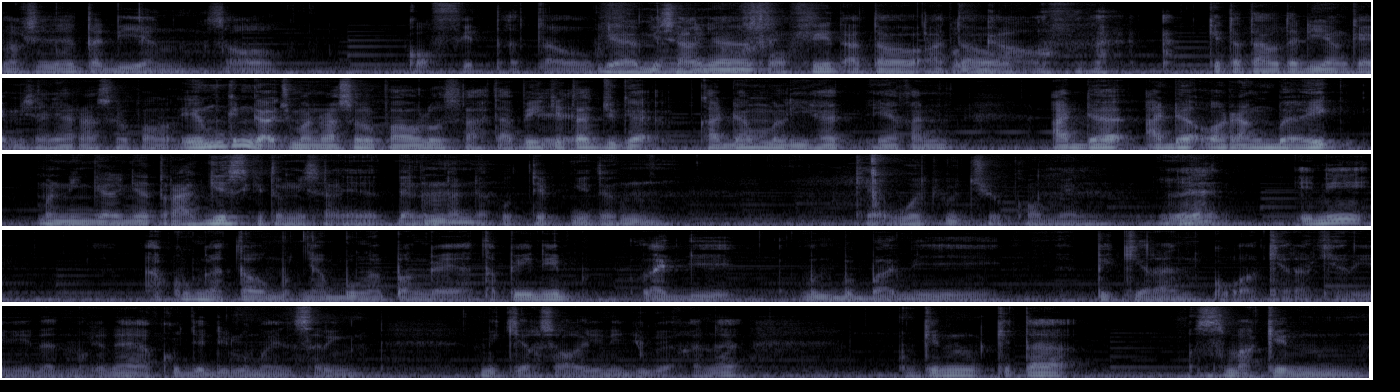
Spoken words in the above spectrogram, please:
maksudnya tadi yang soal covid atau ya misalnya covid atau atau kita tahu tadi yang kayak misalnya Rasul Paulus. Ya mungkin nggak cuma Rasul Paulus lah tapi kita juga kadang melihat ya kan ada ada orang baik meninggalnya tragis gitu misalnya dalam tanda kutip gitu. Hmm. kayak what would you comment? Ya, ini aku nggak tahu nyambung apa enggak ya tapi ini lagi membebani pikiranku akhir-akhir ini dan makanya aku jadi lumayan sering mikir soal ini juga karena mungkin kita semakin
